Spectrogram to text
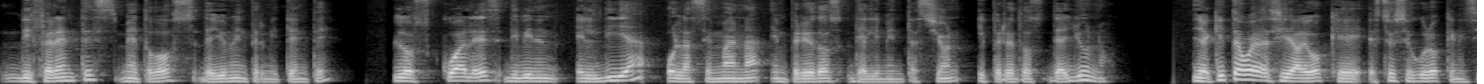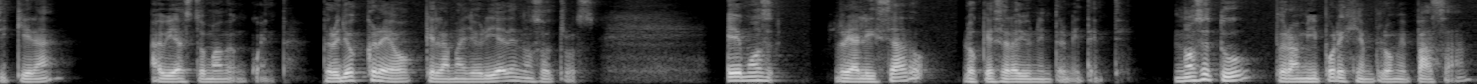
diferentes métodos de ayuno intermitente, los cuales dividen el día o la semana en periodos de alimentación y periodos de ayuno. Y aquí te voy a decir algo que estoy seguro que ni siquiera habías tomado en cuenta. Pero yo creo que la mayoría de nosotros hemos realizado lo que es el ayuno intermitente. No sé tú, pero a mí, por ejemplo, me pasa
